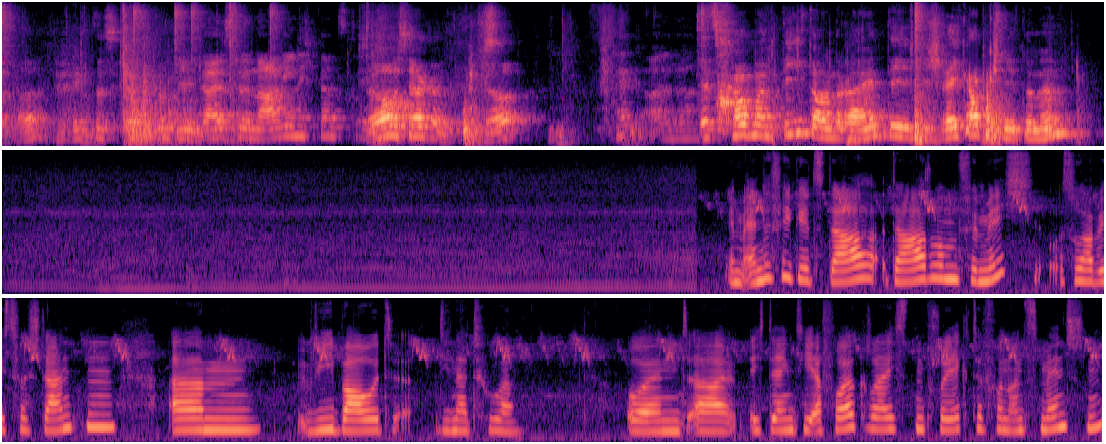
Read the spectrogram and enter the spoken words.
Ja? Kriegt das ganz gut hin. Da ist der Nagel nicht ganz drin. Ja, sehr gut. Ja. Fett, Alter. Jetzt kommen die dann rein, die, die schräg abgeschnittenen. Im Endeffekt geht es da, darum, für mich, so habe ich es verstanden, ähm, wie baut die Natur. Und äh, ich denke, die erfolgreichsten Projekte von uns Menschen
